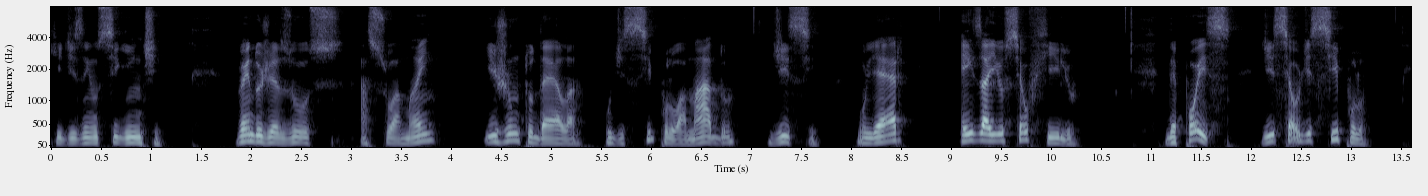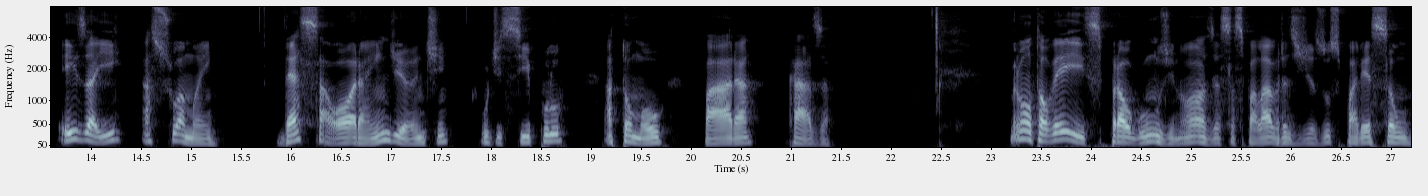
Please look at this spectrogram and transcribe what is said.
que dizem o seguinte: Vendo Jesus a sua mãe e junto dela o discípulo amado, disse: Mulher, eis aí o seu filho. Depois disse ao discípulo: Eis aí a sua mãe. Dessa hora em diante, o discípulo a tomou para casa. Meu irmão, talvez para alguns de nós essas palavras de Jesus pareçam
